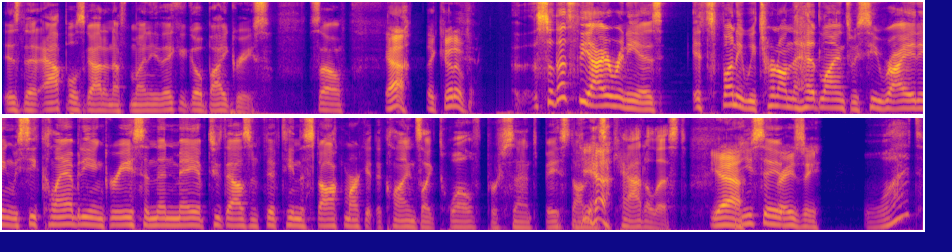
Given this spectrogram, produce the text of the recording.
is that Apple's got enough money they could go buy Greece. So yeah, they could have. So that's the irony is it's funny we turn on the headlines we see rioting we see calamity in greece and then may of 2015 the stock market declines like 12% based on yeah. this catalyst yeah and you say crazy what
